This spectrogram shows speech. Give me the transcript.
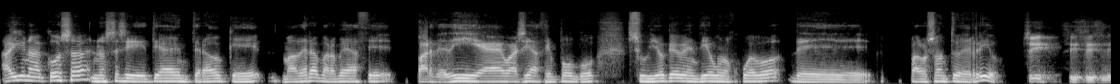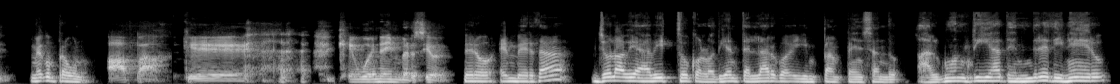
Hay una cosa, no sé si te has enterado que Madera ver hace un par de días o así, hace poco, subió que vendía unos juegos de Palo Santo de Río. Sí, sí, sí, sí. Me he comprado uno. ¡Apa! ¡Qué, qué buena inversión! Pero en verdad yo lo había visto con los dientes largos y pensando, algún día tendré dinero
